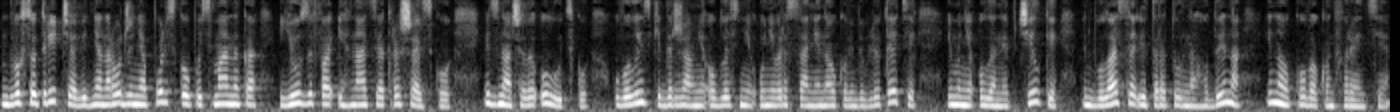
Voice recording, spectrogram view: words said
200-річчя від дня народження польського письменника Юзефа Ігнація Крашевського відзначили у Луцьку. У Волинській державній обласній універсальній науковій бібліотеці імені Олени Пчілки відбулася літературна година і наукова конференція.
